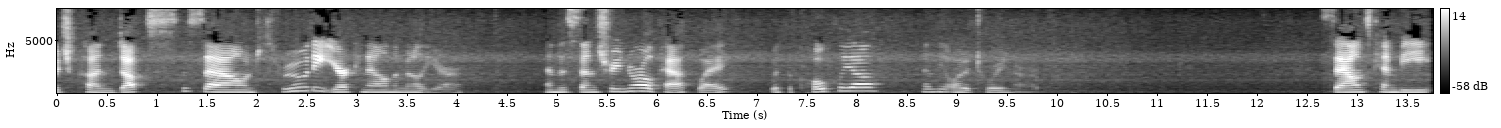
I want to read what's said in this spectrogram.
which conducts the sound through the ear canal in the middle ear, and the sensory neural pathway with the cochlea and the auditory nerve. Sounds can be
